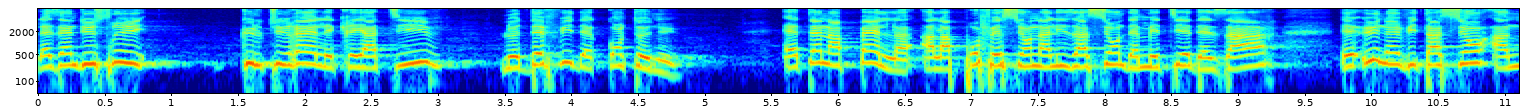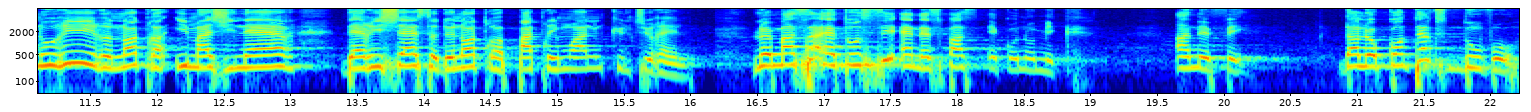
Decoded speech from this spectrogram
les industries culturelles et créatives, le défi des contenus, est un appel à la professionnalisation des métiers des arts et une invitation à nourrir notre imaginaire des richesses de notre patrimoine culturel. Le Massa est aussi un espace économique. En effet, dans le contexte nouveau,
